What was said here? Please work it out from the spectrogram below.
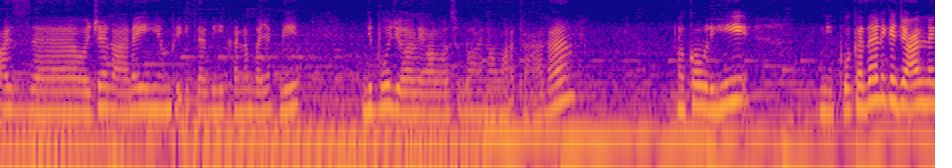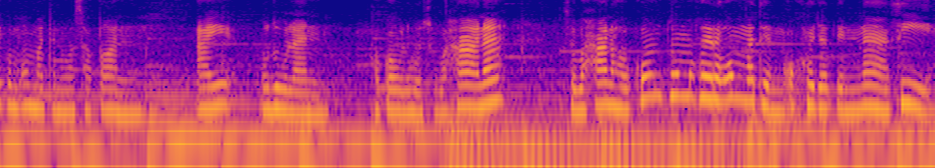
azza wa jalla alaihim fi kitabih karena banyak di dipuji oleh Allah Subhanahu wa taala. Wa qawlihi wa kadzalika ja'alnakum ummatan wasatan ay udulan. Wa qawluhu subhanahu subhanahu kuntum khaira ummatin ukhrijat lin-nasi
